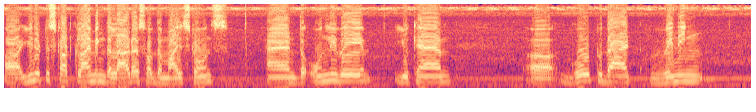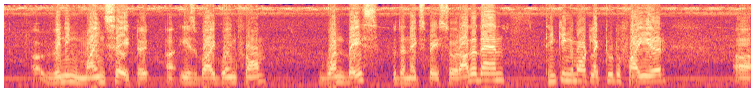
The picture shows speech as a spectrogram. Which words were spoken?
Uh, you need to start climbing the ladders of the milestones and the only way you can uh, go to that winning uh, winning mindset uh, is by going from one base to the next base. So rather than thinking about like two to five year uh,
